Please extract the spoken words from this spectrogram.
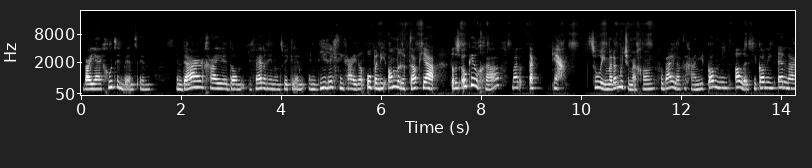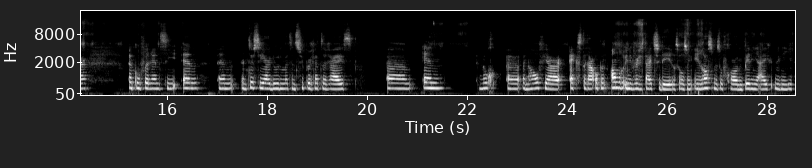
waar jij goed in bent. En, en daar ga je dan je verder in ontwikkelen. En, die richting ga je dan op. En die andere tak, ja, dat is ook heel gaaf. Maar dat ja, sorry, maar dat moet je maar gewoon voorbij laten gaan. Je kan niet alles. Je kan niet en naar een conferentie en, en een tussenjaar doen met een super vette reis. Ehm, en nog uh, een half jaar extra op een andere universiteit studeren, zoals een Erasmus of gewoon binnen je eigen unie.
